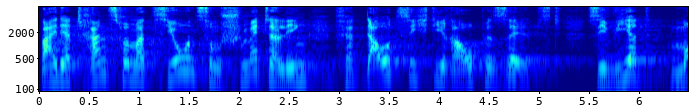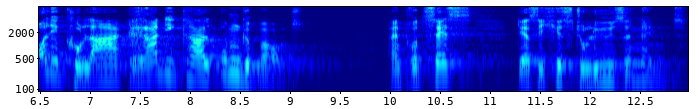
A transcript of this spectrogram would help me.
Bei der Transformation zum Schmetterling verdaut sich die Raupe selbst. Sie wird molekular radikal umgebaut. Ein Prozess, der sich Histolyse nennt,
